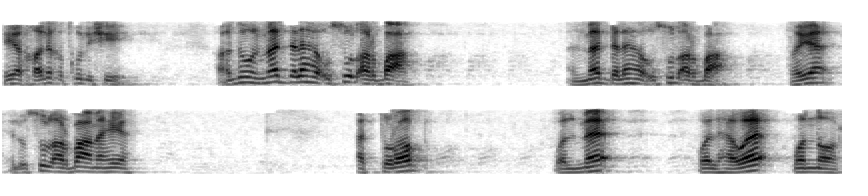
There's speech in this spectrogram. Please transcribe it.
هي خالقة كل شيء. عندهم المادة لها أصول أربعة. المادة لها أصول أربعة. وهي الأصول الأربعة ما هي؟ التراب والماء والهواء والنار.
